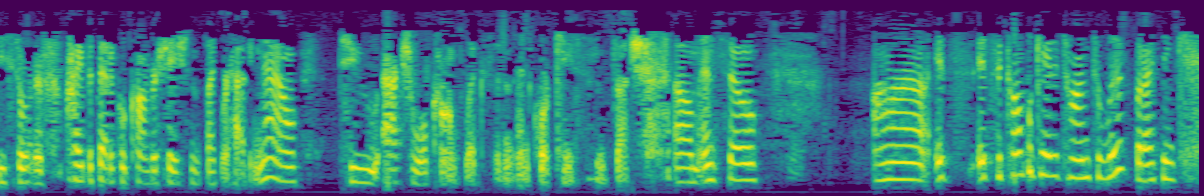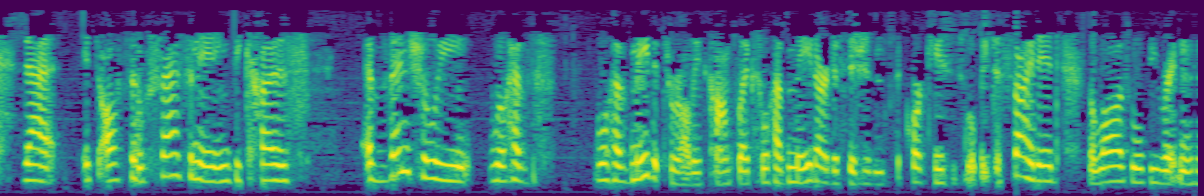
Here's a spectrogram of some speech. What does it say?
these sort of hypothetical conversations like we're having now to actual conflicts and, and court cases and such. Um, and so uh, it's it's a complicated time to live, but I think that it's also fascinating because eventually we'll have we'll have made it through all these conflicts. We'll have made our decisions. The court cases will be decided. The laws will be written,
